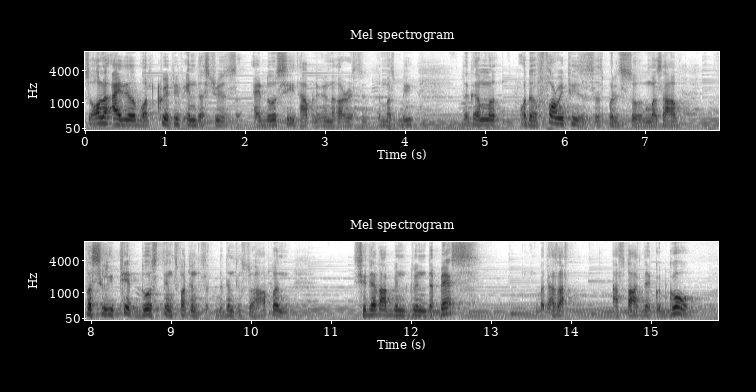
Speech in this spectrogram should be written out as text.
So all the idea about creative industries, I don't see it happening in our There must be the government or the authorities, let's put it so, must have facilitate those things for them, them things to happen. She never been doing the best, but that's as, as far as they could go.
